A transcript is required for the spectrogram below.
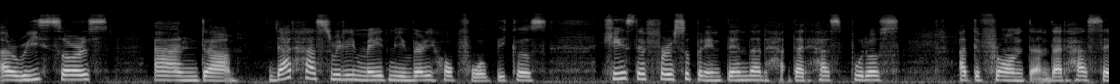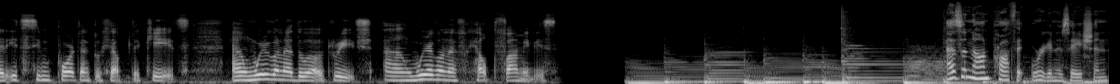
a resource, and uh, that has really made me very hopeful because He's the first superintendent that has put us at the front and that has said it's important to help the kids and we're going to do outreach and we're going to help families. As a nonprofit organization,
